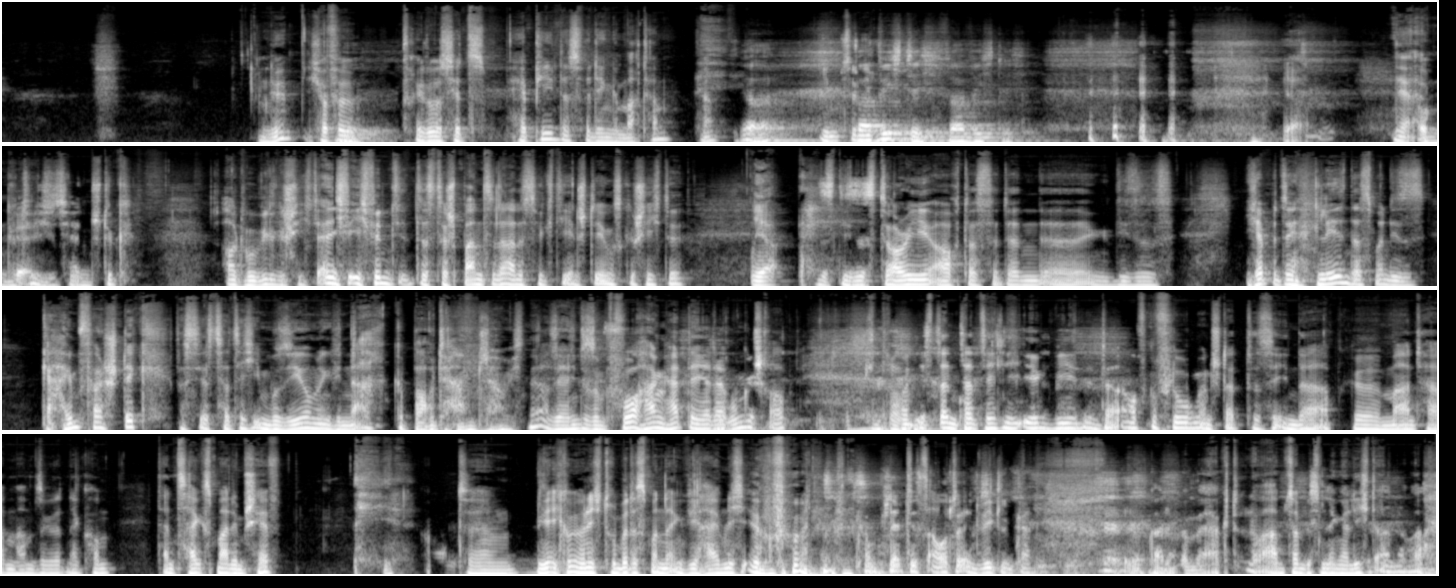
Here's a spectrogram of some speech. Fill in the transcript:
Nö, ich hoffe, Fredo ist jetzt happy, dass wir den gemacht haben. Ja, ja war wichtig, war wichtig. ja. Ja, okay. natürlich ist ja ein Stück Automobilgeschichte. Also ich, ich finde, dass das Spannendste daran ist wirklich die Entstehungsgeschichte. Ja. Das ist diese Story, auch dass dann äh, dieses, ich habe gelesen, dass man dieses Geheimversteck, dass sie das tatsächlich im Museum irgendwie nachgebaut haben, glaube ich. Ne? Also hinter so einem Vorhang hat der ja da rumgeschraubt genau. und ist dann tatsächlich irgendwie da aufgeflogen und statt dass sie ihn da abgemahnt haben, haben sie gesagt, na komm, dann zeig's mal dem Chef. Und ähm, ich komme immer nicht drüber, dass man da irgendwie heimlich irgendwo ein komplettes Auto entwickeln kann. Ich habe keiner gemerkt. Da war abends ein bisschen länger Licht an, aber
